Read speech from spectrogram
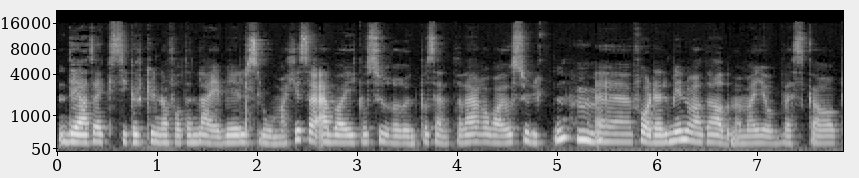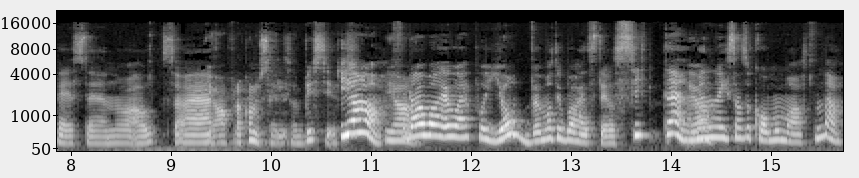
det at jeg sikkert kunne ha fått en leiebil, slo meg ikke, så jeg bare gikk og surra rundt på senteret der og var jo sulten. Mm. Eh, fordelen min var at jeg hadde med meg jobbveska og PC-en og alt, så jeg Ja, for da kan du se litt sånn busy ut. Ja, Ja. for da var jo jeg på jobb. Jeg måtte jo bare ha et sted å sitte. Ja. Men liksom, så kommer maten, da.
